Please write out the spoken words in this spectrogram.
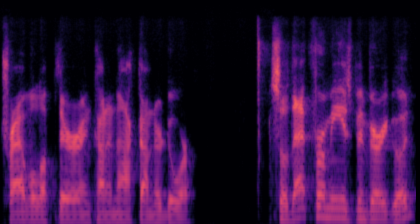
travel up there and kind of knocked on their door. So that for me has been very good.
